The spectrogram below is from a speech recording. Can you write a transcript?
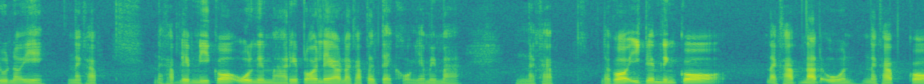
รุ่นเอาเองนะครับนะครับเล่มนี้ก็โอนเงินมาเรียบร้อยแล้วนะครับ ตั้งแต่ของยังไม่มา นะครับ แล้วก็อีกเล่มหนึ่งก็นะครับนัดโอนนะครับ ก็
